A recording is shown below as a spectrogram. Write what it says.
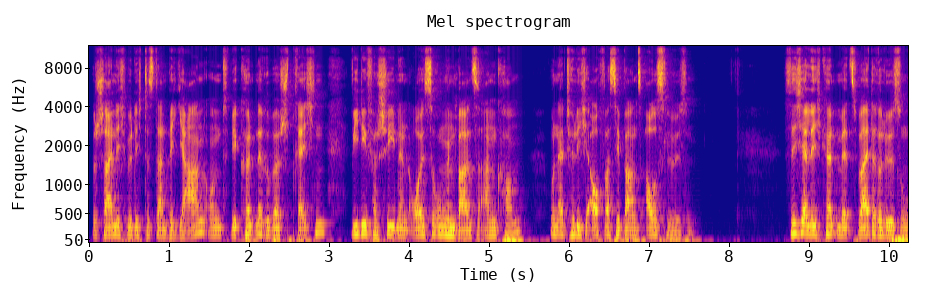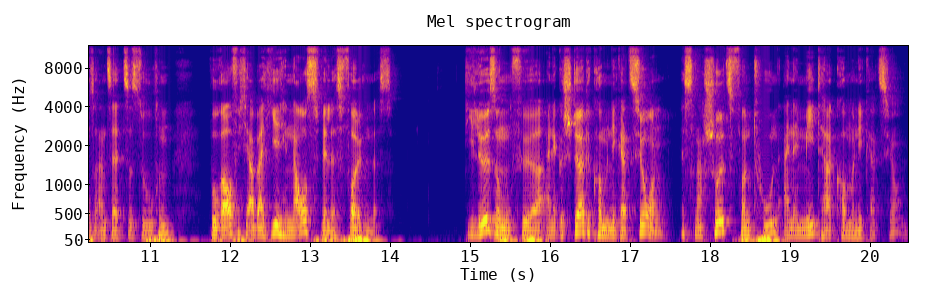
Wahrscheinlich würde ich das dann bejahen und wir könnten darüber sprechen, wie die verschiedenen Äußerungen bei uns ankommen und natürlich auch, was sie bei uns auslösen. Sicherlich könnten wir jetzt weitere Lösungsansätze suchen, worauf ich aber hier hinaus will, ist folgendes. Die Lösung für eine gestörte Kommunikation ist nach Schulz von Thun eine Metakommunikation.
